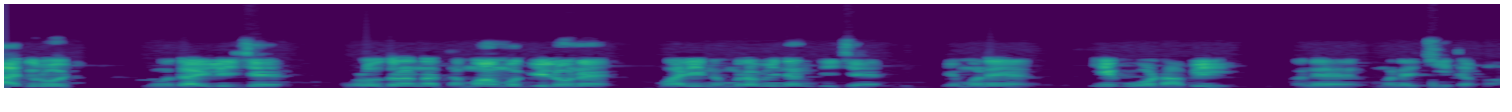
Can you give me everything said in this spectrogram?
આજ રોજ નોંધાયેલી છે. વડોદરાના તમામ વકીલોને મારી નમ્ર વિનંતી છે કે મને એક વોટ આપી અને મને જીત અપાવે.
